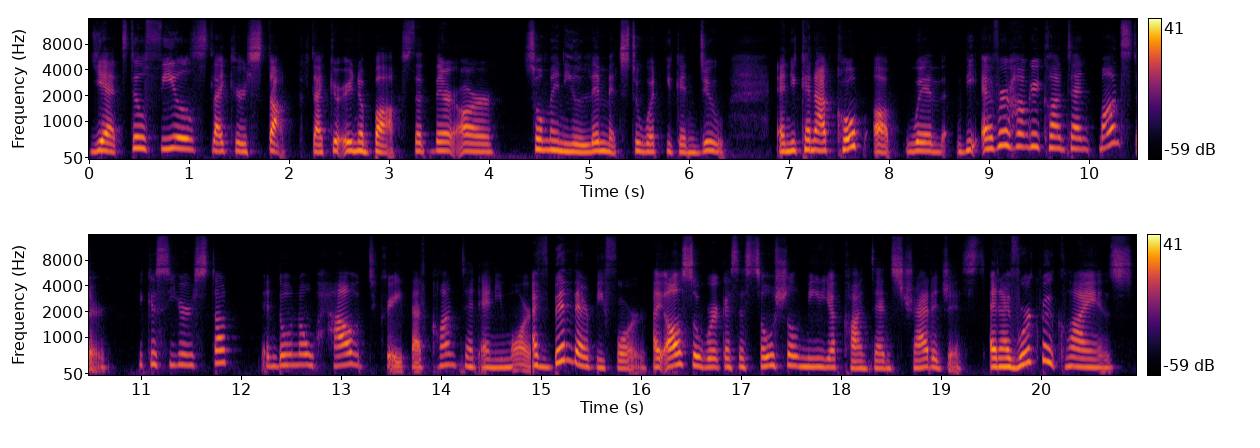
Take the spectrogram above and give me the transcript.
yet still feels like you're stuck, like you're in a box, that there are so many limits to what you can do? And you cannot cope up with the ever hungry content monster because you're stuck and don't know how to create that content anymore. I've been there before. I also work as a social media content strategist, and I've worked with clients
